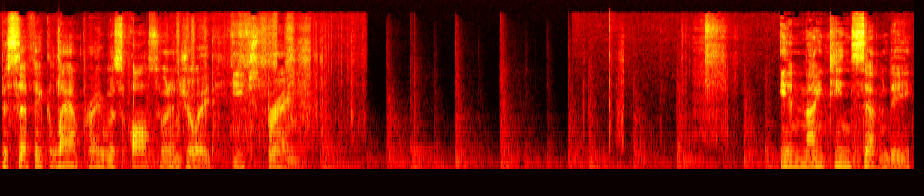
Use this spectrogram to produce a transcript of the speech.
Pacific lamprey was also enjoyed each spring. In 1970,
